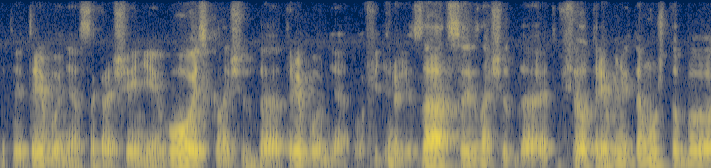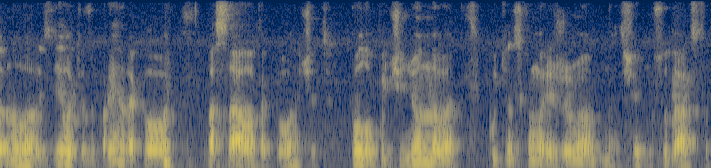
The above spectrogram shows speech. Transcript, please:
это и требования о сокращении войск, значит, да, требования о федерализации, значит, да, это все требования к тому, чтобы ну, сделать из Украины такого вассала, такого, значит, полуподчиненного путинскому режиму значит, государства.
